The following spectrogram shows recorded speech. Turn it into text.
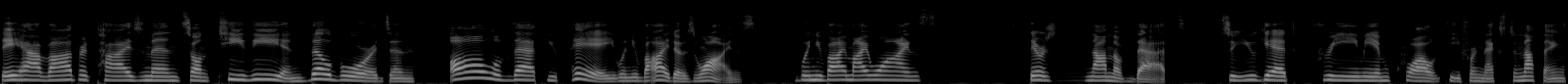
they have advertisements on TV and billboards and all of that you pay when you buy those wines. When you buy my wines, there's none of that. So you get premium quality for next to nothing.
